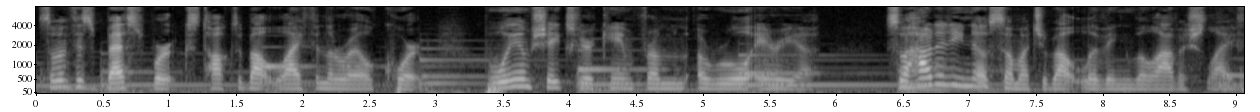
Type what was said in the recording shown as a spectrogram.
Some of his best works talked about life in the royal court, but William Shakespeare came from a rural area. So, how did he know so much about living the lavish life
